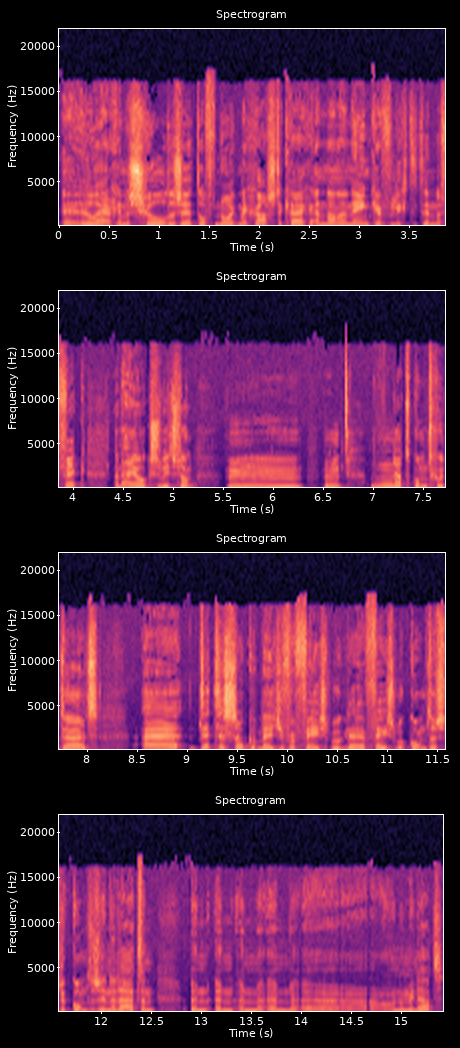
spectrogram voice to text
heel erg in de schulden zit of nooit meer gasten krijgt en dan in één keer vliegt het in de fik. Dan heb je ook zoiets van, Hmm, hmm, dat komt goed uit. Eh, dit is ook een beetje voor Facebook. De Facebook komt dus, er komt dus inderdaad een, een, een, een, een eh, hoe noem je dat?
